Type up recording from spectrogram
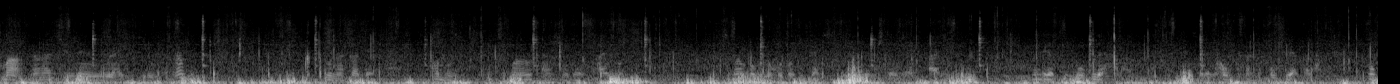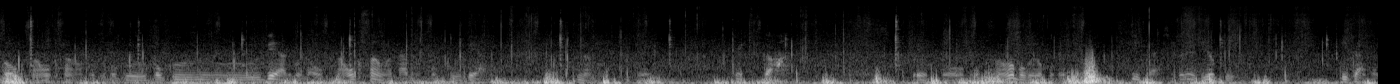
まあ70年ぐらい生きるかなの中で多分一番最初で最後に一番僕のことを理解してくれる人でありなんでかって僕だからそれが奥さんが僕やから僕は奥さん奥さんは僕僕であることは奥さん奥さんは多分僕である。なんで、え結果え、ー、と奥さんは僕のことを理解してくれるよく理解され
